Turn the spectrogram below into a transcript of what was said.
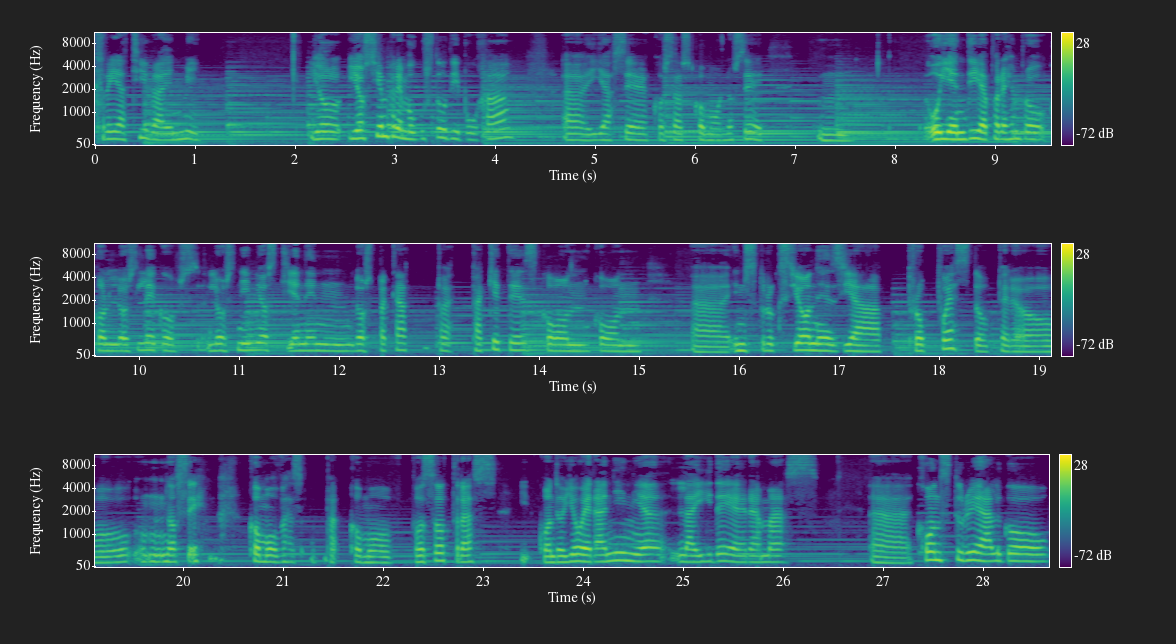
creativa en mí. Yo, yo siempre me gustó dibujar ah, y hacer cosas como, no sé, mm, hoy en día, por ejemplo, con los Legos, los niños tienen los paquetes con, ah, instrucciones ya propuesto, pero no sé, como, como vosotras, cuando yo era niña, la idea era más ah, construir algo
